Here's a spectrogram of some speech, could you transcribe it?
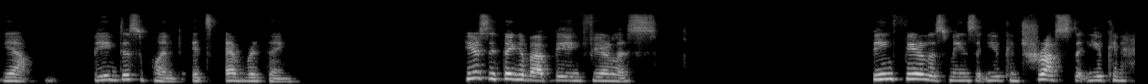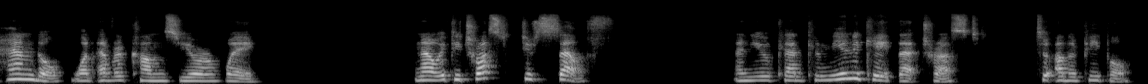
Yeah, being disciplined, it's everything. Here's the thing about being fearless. Being fearless means that you can trust that you can handle whatever comes your way. Now, if you trust yourself and you can communicate that trust to other people,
